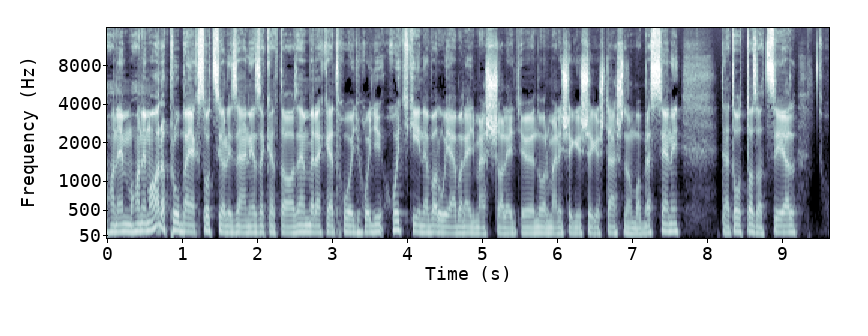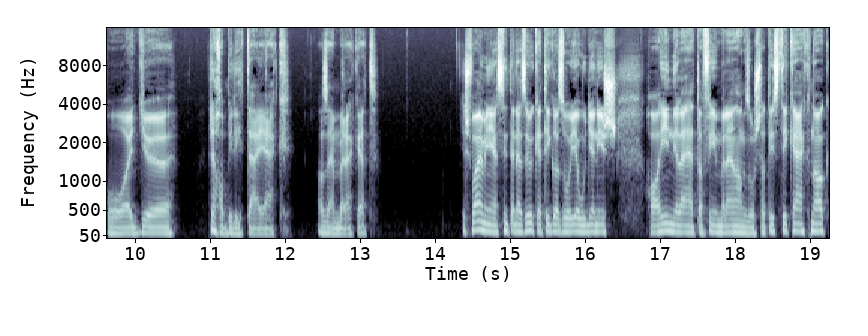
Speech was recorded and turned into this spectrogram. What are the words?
hanem, hanem arra próbálják szocializálni ezeket az embereket, hogy, hogy hogy kéne valójában egymással egy normális, egészséges társadalomban beszélni. Tehát ott az a cél, hogy rehabilitálják az embereket. És valamilyen szinten ez őket igazolja, ugyanis ha hinni lehet a filmben elhangzó statisztikáknak,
